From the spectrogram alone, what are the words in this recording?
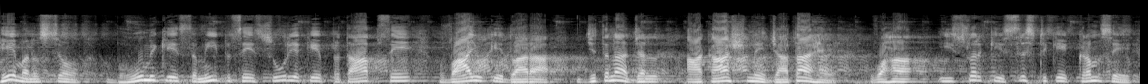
हे मनुष्यों, भूमि के समीप से सूर्य के प्रताप से वायु के द्वारा जितना जल आकाश में जाता है, वहाँ ईश्वर की सृष्टि के क्रम से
